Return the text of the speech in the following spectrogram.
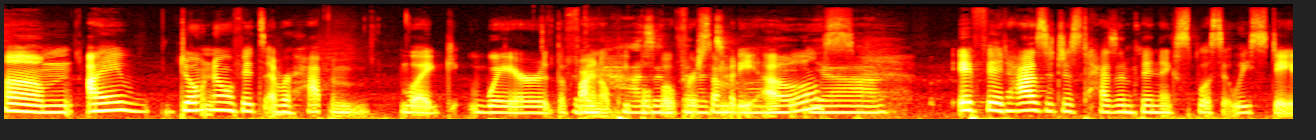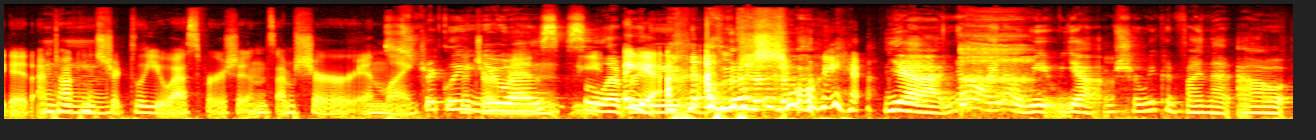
Um I don't know if it's ever happened like where the final people vote for somebody tie. else. Yeah. If it has, it just hasn't been explicitly stated. I'm Mm-hmm. talking strictly U.S. versions. I'm sure in like Strictly the German- US celebrity, Yeah, no. I'm sure. Yeah. Yeah, no, I know. We yeah, I'm sure we could find that out.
